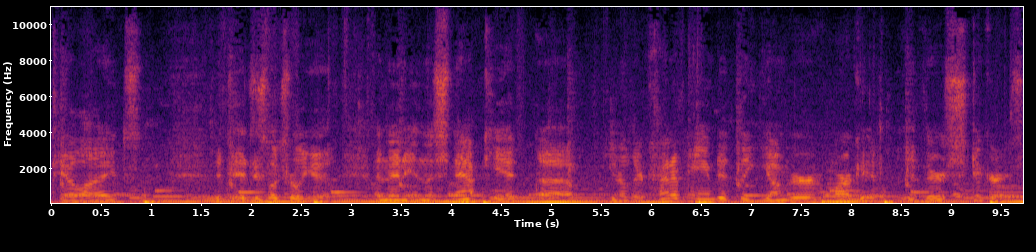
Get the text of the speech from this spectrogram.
taillights. It, it just looks really good. And then in the snap kit, uh, you know, they're kind of aimed at the younger market. They're stickers.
